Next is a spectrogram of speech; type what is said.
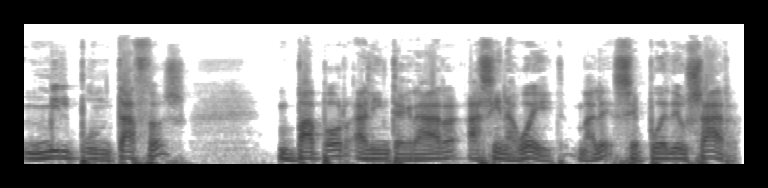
mil puntazos Vapor al integrar Asina-Wait, ¿vale? Se puede usar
